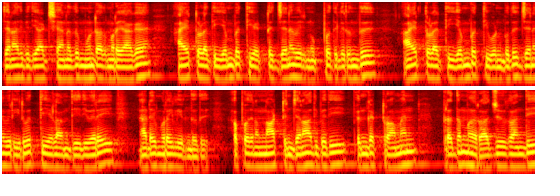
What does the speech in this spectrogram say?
ஜனாதிபதி ஆட்சியானது மூன்றாவது முறையாக ஆயிரத்தி தொள்ளாயிரத்தி எண்பத்தி எட்டு ஜனவரி முப்பதிலிருந்து ஆயிரத்தி தொள்ளாயிரத்தி எண்பத்தி ஒன்பது ஜனவரி இருபத்தி ஏழாம் தேதி வரை நடைமுறையில் இருந்தது. அப்போது நம் நாட்டின் ஜனாதிபதி வெங்கட்ராமன் பிரதமர் ராஜீவ்காந்தி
